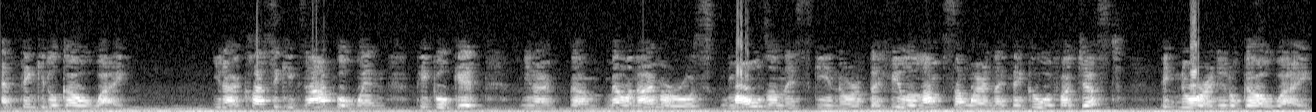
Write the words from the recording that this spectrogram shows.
and think it'll go away. You know, classic example when people get you know, um, melanoma or moles on their skin, or if they feel a lump somewhere and they think, oh, if I just ignore it, it'll go away.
